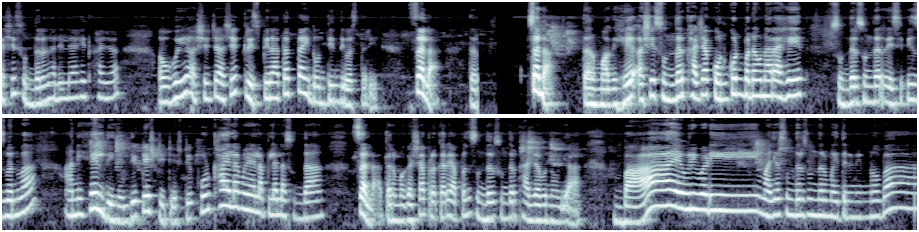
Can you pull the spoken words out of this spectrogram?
कसे सुंदर झालेले आहेत खाजा. अहो हे असेच्या असे क्रिस्पी राहतात ताई दोन तीन दिवस तरी. चला तर चला तर मग हे असे सुंदर खाजा कोण कोण बनवणार आहेत? सुंदर सुंदर रेसिपीज बनवा आणि healthy healthy tasty tasty food खायला मिळेल आपल्याला सुद्धा. चला तर मग अशा प्रकारे आपण सुंदर सुंदर खाजा बनवूया. बाय एव्हरीबडी माझ्या सुंदर सुंदर मैत्रिणींनो बाय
